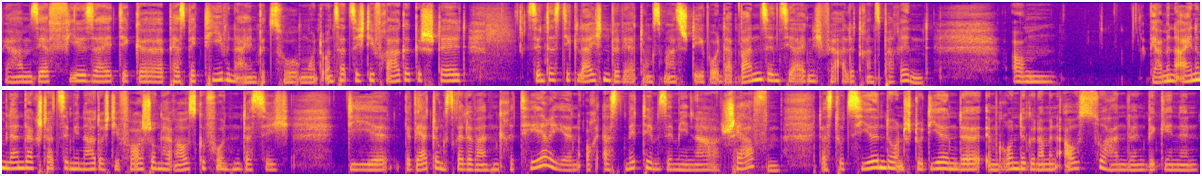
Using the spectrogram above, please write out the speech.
Wir haben sehr vielseitige Perspektiven einbezogen und uns hat sich die Frage gestellt, sind das die gleichen Bewertungsmaßstäbe und ab wann sind sie eigentlich für alle transparent? Ähm, wir haben in einem Lernwerkstattseminar durch die Forschung herausgefunden, dass sich die bewertungsrelevanten Kriterien auch erst mit dem Seminar schärfen, dass Dozierende und Studierende im Grunde genommen auszuhandeln beginnen,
